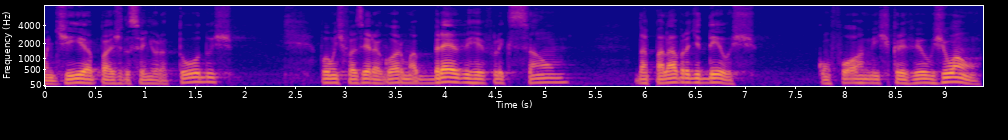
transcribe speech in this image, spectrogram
Bom dia, paz do Senhor a todos. Vamos fazer agora uma breve reflexão da palavra de Deus, conforme escreveu João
